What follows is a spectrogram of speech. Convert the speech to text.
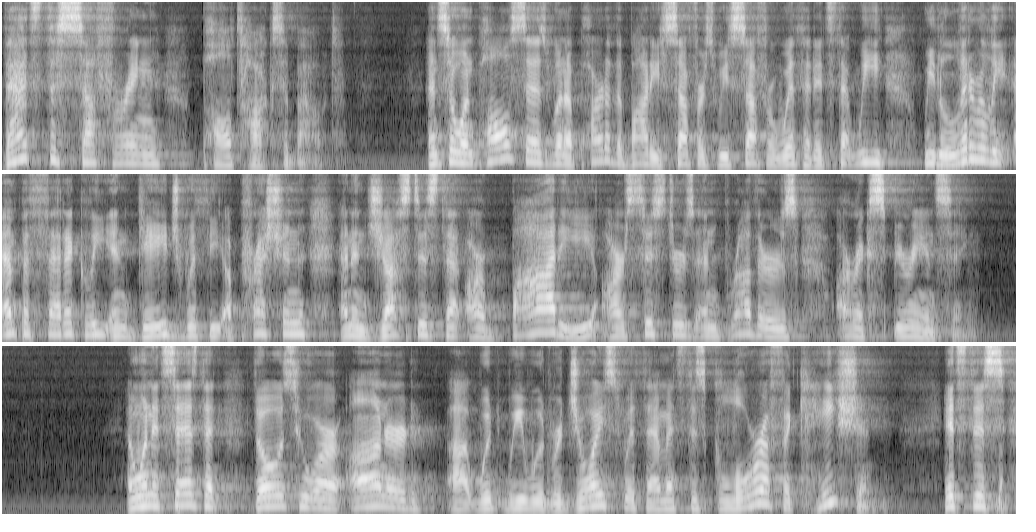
That's the suffering Paul talks about. And so when Paul says when a part of the body suffers, we suffer with it, it's that we, we literally empathetically engage with the oppression and injustice that our body, our sisters and brothers, are experiencing. And when it says that those who are honored, uh, would, we would rejoice with them, it's this glorification. It's this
